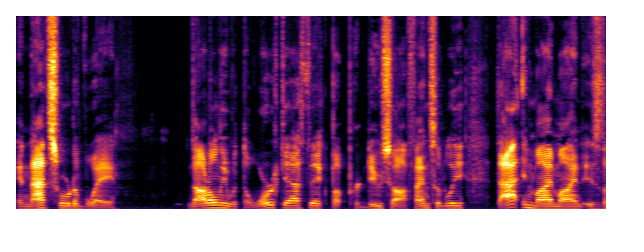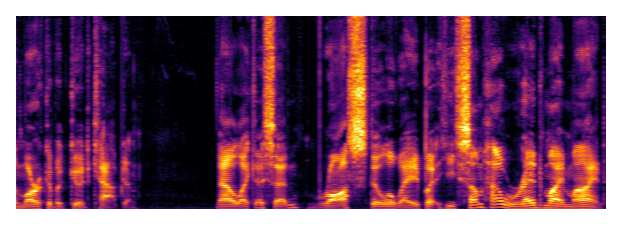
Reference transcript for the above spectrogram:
in that sort of way, not only with the work ethic, but produce offensively, that in my mind is the mark of a good captain. Now, like I said, Ross still away, but he somehow read my mind.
